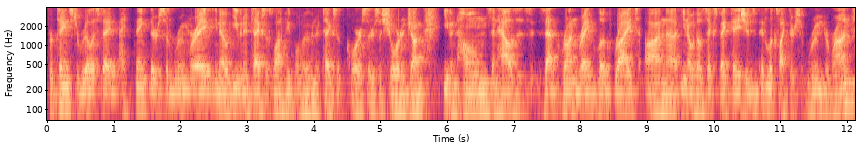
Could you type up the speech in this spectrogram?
pertains to real estate, I think there's some room rate. You know, even in Texas, a lot of people moving to Texas. Of course, there's a shortage on even homes and houses. Does that run rate look right on uh, you know those expectations? It looks like there's some room to run.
